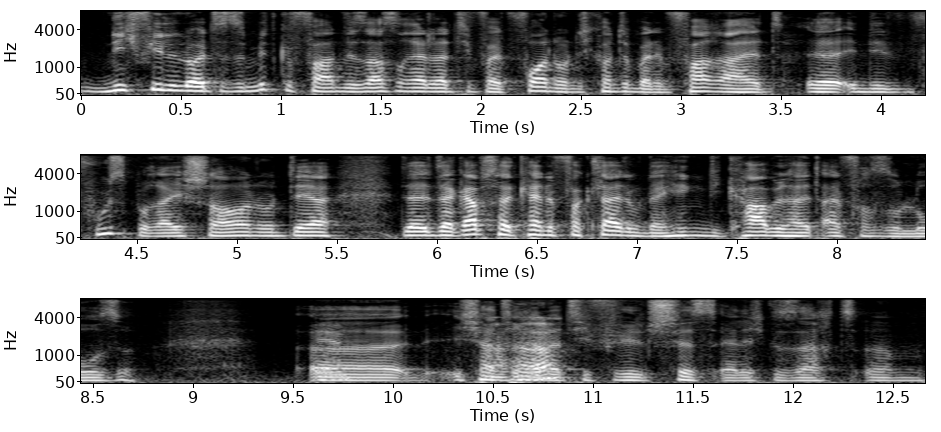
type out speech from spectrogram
nicht viele Leute sind mitgefahren, wir saßen relativ weit vorne und ich konnte bei dem Fahrer halt äh, in den Fußbereich schauen und der, der da gab es halt keine Verkleidung, da hingen die Kabel halt einfach so lose. Äh, ich hatte Aha. relativ viel Schiss, ehrlich gesagt. Ähm,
